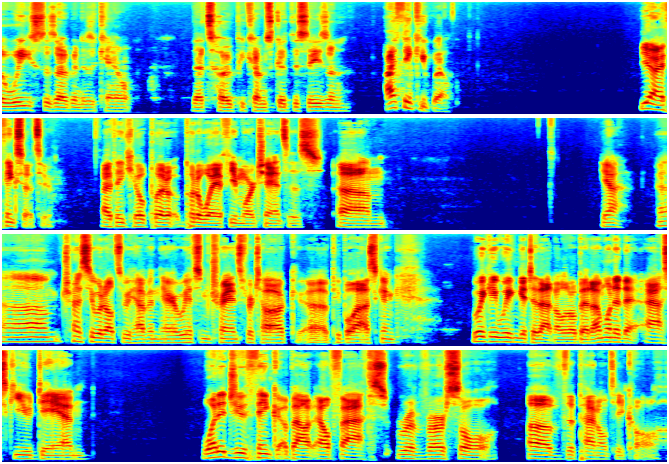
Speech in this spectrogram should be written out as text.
Luis has opened his account. Let's hope he comes good this season. I think he will. Yeah, I think so too. I think he'll put put away a few more chances. Um, yeah. Um, trying to see what else we have in here. We have some transfer talk. Uh, people asking. We can we can get to that in a little bit. I wanted to ask you, Dan. What did you think about Elfath's reversal of the penalty call?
